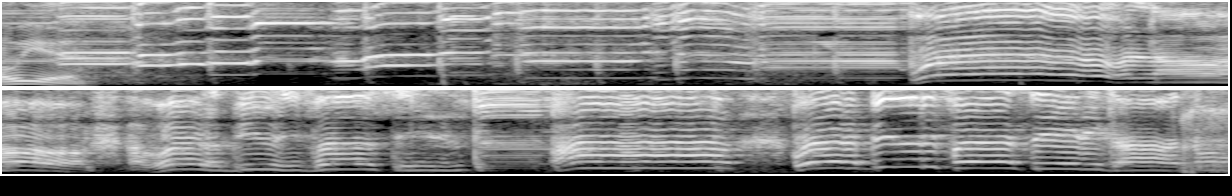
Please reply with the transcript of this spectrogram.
Oh yeah. Whoa, Lord, what a beautiful city. Ah, oh, what a beautiful city, God knows.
